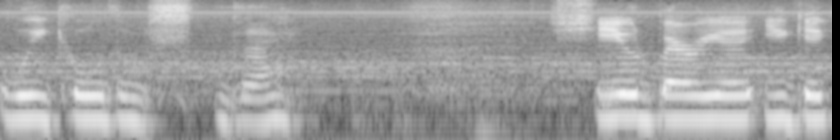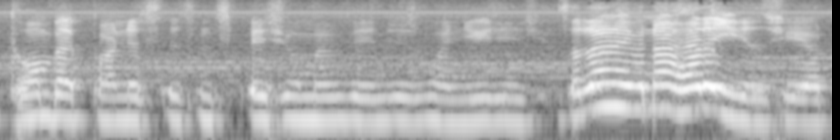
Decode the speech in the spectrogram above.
We call them okay. Shield Bearer. You get combat bonuses and special moves when using shields. I don't even know how to use a shield.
